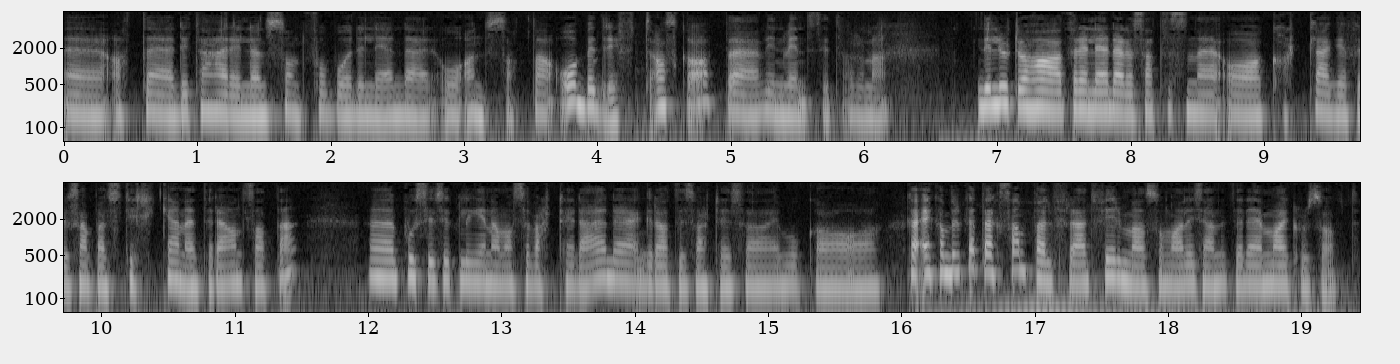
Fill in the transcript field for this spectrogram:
eh, at eh, dette her er lønnsomt for både leder og ansatte og bedrift. Han skaper vinn-vinn-situasjoner. Det er lurt å ha for en leder å sette seg ned og kartlegge f.eks. styrkene til de ansatte. Eh, Positiv psykologien har masse verktøy der. Det er gratis verktøy i boka. Jeg kan bruke et eksempel fra et firma som alle kjenner til, det er Microsoft.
